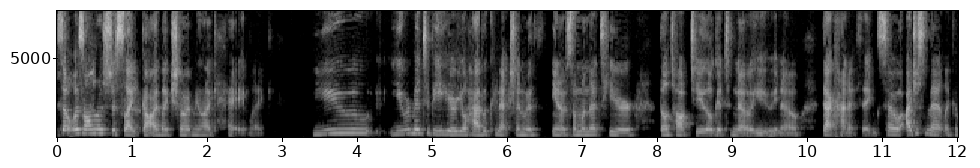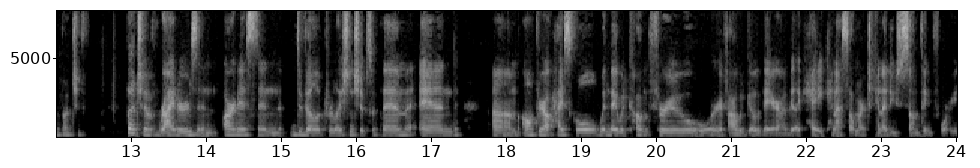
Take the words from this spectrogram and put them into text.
So it was almost just like God like showing me like, hey, like you you were meant to be here. You'll have a connection with, you know, someone that's here. They'll talk to you, they'll get to know you, you know, that kind of thing. So I just met like a bunch of bunch of writers and artists and developed relationships with them and um, all throughout high school when they would come through or if I would go there, I'd be like, hey, can I sell merch? Can I do something for you?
